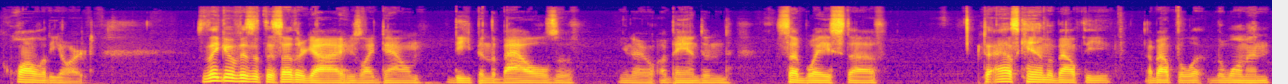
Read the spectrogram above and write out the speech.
quality art. So they go visit this other guy who's like down deep in the bowels of, you know, abandoned subway stuff to ask him about the about the the woman.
